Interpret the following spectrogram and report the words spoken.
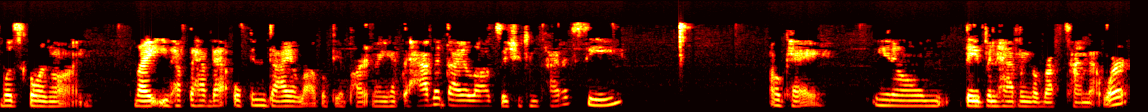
What's going on? Right? You have to have that open dialogue with your partner. You have to have that dialogue so that you can kind of see, okay, you know, they've been having a rough time at work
